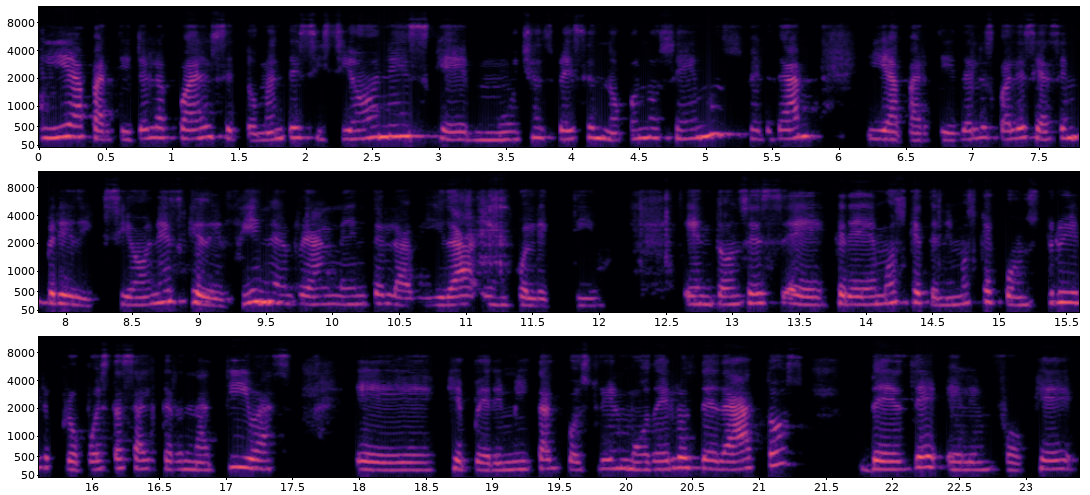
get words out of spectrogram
Y a partir de la cual se toman decisiones que muchas veces no conocemos, ¿verdad? Y a partir de las cuales se hacen predicciones que definen realmente la vida en colectivo. Entonces, eh, creemos que tenemos que construir propuestas alternativas eh, que permitan construir modelos de datos desde el enfoque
